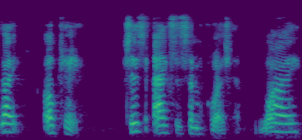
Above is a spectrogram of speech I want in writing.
Like, okay, just ask a simple question. Why?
